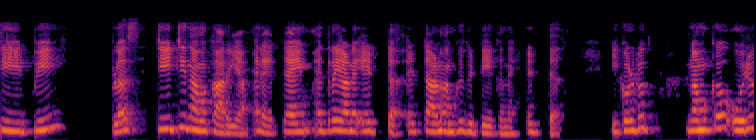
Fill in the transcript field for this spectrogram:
T P plus T T നമുക്കറിയാം അല്ലെ? ടൈം എത്രയാണ്? എട്ട്. എട്ടാണ് നമുക്ക് കിട്ടിയേക്കുന്നത്. എട്ട്. ഈക്വൽ ടു നമുക്ക് ഒരു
